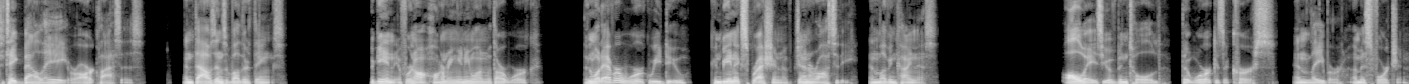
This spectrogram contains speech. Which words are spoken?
to take ballet or art classes, and thousands of other things. Again, if we're not harming anyone with our work, then whatever work we do can be an expression of generosity and loving kindness. Always you have been told that work is a curse and labor a misfortune.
